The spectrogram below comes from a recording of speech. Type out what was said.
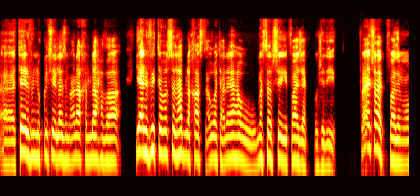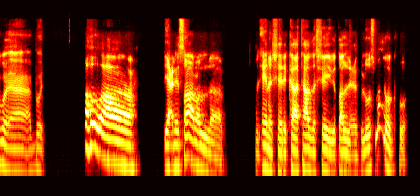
آه تعرف إنه كل شيء لازم على آخر لحظة يعني في تفاصيل هبلة خاص تعودت عليها وما صار شيء يفاجئك أو جديد فإيش رأيك في هذا الموضوع يا عبود؟ هو يعني صار ال- الحين الشركات هذا الشيء يطلع فلوس ما يوقفوه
